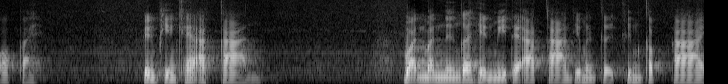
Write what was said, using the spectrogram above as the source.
ออกไป เป็นเพียงแค่อาการ วันวันหนึ่งก็เห็นมีแต่อาการที่มันเกิดขึ้นกับกาย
